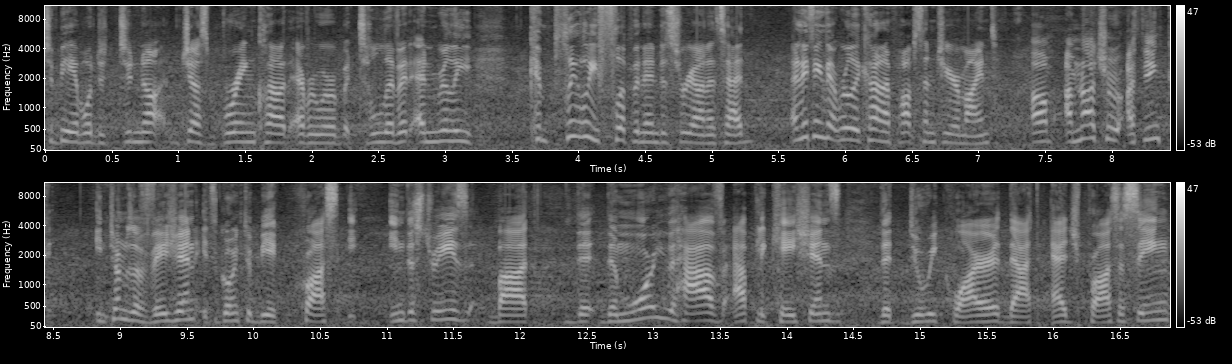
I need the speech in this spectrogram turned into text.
to be able to, to not just bring cloud everywhere, but to live it and really completely flip an industry on its head? Anything that really kind of pops into your mind? Um, I'm not sure, I think in terms of vision, it's going to be across industries, but the, the more you have applications that do require that edge processing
